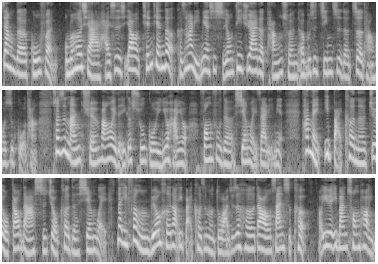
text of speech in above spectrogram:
这样的谷粉我们喝起来还是要甜甜的，可是它里面是使用低 GI 的糖醇，而不是精致的蔗糖或是果糖，算是蛮全方位的一个蔬果饮，又含有丰富的纤维在里面。它每一百克呢就有高达十九克的纤维，那一份我们不用喝到一百克这么多啊，就是喝到三十克。好因为一般冲泡饮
